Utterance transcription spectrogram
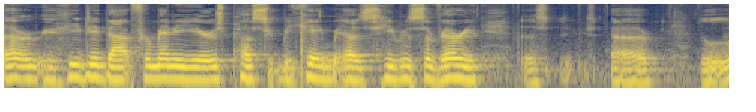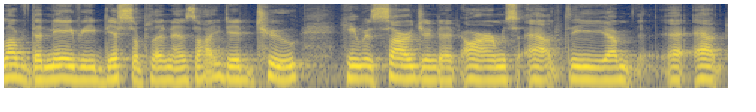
uh, he did that for many years, plus became, as he was a very, uh, loved the Navy discipline, as I did too. He was Sergeant at Arms at the, um, at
